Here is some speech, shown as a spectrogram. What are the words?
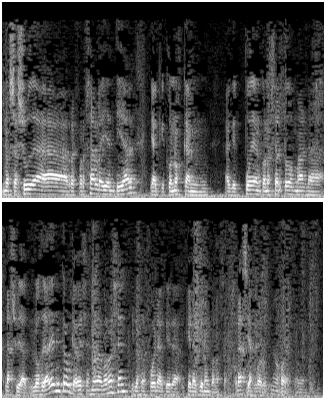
nos ayuda a reforzar la identidad y a que conozcan, a que puedan conocer todos más la, la ciudad. Los de adentro, que a veces no la conocen, y los de afuera que la, que la quieran conocer. Gracias por, por esto.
